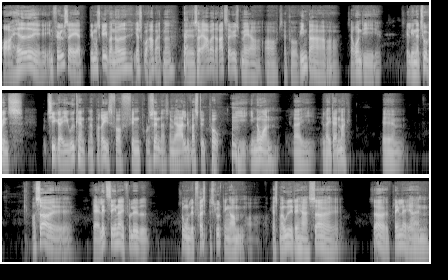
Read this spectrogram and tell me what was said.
og havde øh, en følelse af, at det måske var noget, jeg skulle arbejde med. Ja. Øh, så jeg arbejdede ret seriøst med at, at tage på vinbar og tage rundt i forskellige naturvindsbutikker i udkanten af Paris for at finde producenter, som jeg aldrig var stødt på mm. i, i Norden eller i, eller i Danmark. Øhm, og så, øh, da jeg lidt senere i forløbet tog en lidt frisk beslutning om at, at kaste mig ud i det her, så, øh, så planlagde jeg en,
